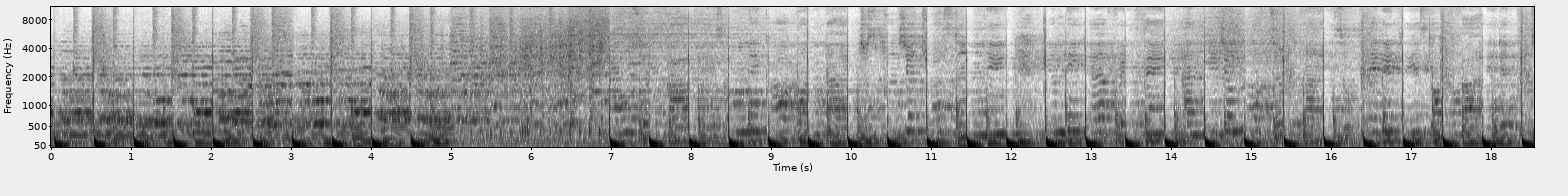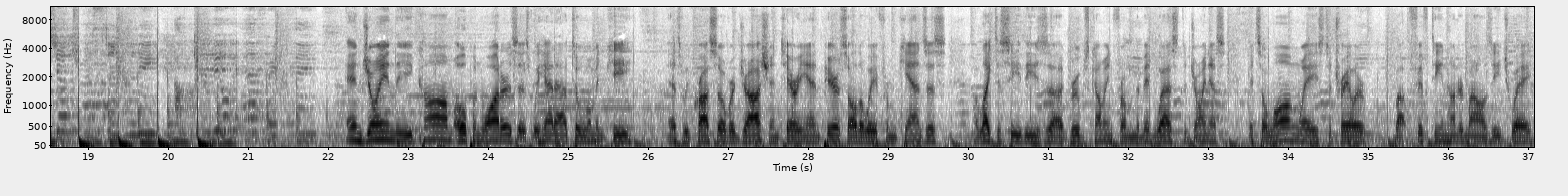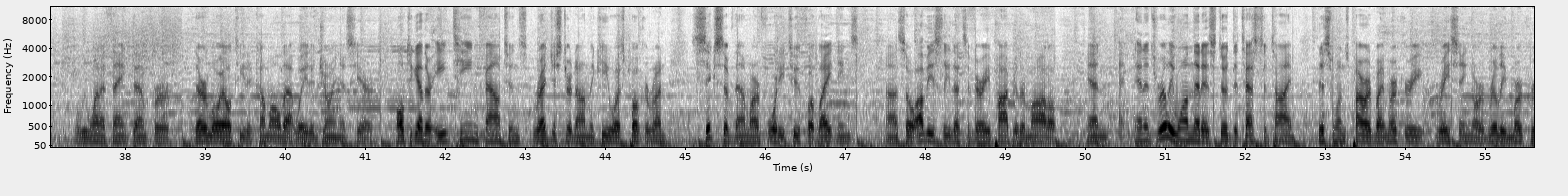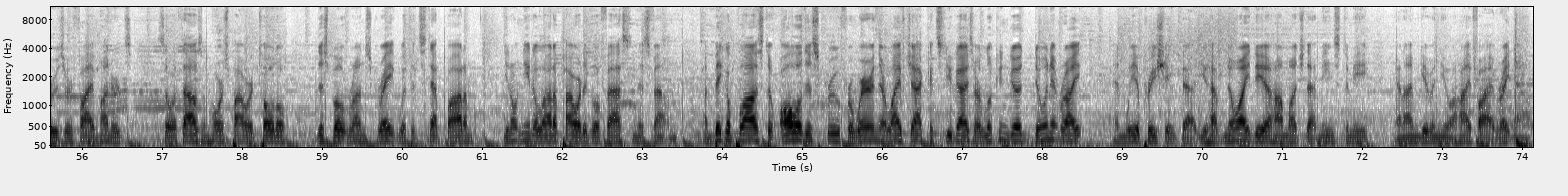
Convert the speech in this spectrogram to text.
Enjoying the calm, open waters as we head out to Woman Key. as we cross over Josh and Terry Ann Pierce all the way from Kansas. I'd like to see these uh, groups coming from the Midwest to join us. It's a long ways to trailer, about 1,500 miles each way, but we want to thank them for their loyalty to come all that way to join us here. Altogether, 18 fountains registered on the Key West Poker Run. Six of them are 42 foot Lightnings. Uh, so obviously that's a very popular model, and and it's really one that has stood the test of time. This one's powered by Mercury Racing, or really Mercruiser 500s, so a thousand horsepower total. This boat runs great with its step bottom. You don't need a lot of power to go fast in this fountain. A big applause to all of this crew for wearing their life jackets. You guys are looking good, doing it right, and we appreciate that. You have no idea how much that means to me, and I'm giving you a high five right now.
